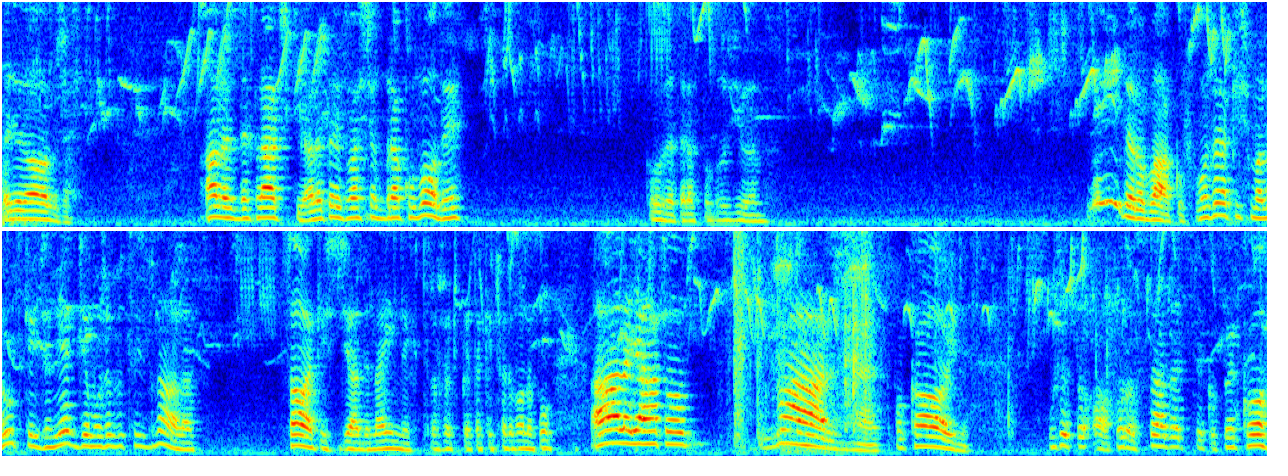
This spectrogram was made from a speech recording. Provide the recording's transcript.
będzie dobrze. Ale zdechlaczki, ale to jest właśnie od braku wody. Kurde, teraz pobrudziłem. Nie widzę robaków. Może jakieś malutkie, gdzie nie, gdzie może by coś znalazł. Są jakieś dziady na innych troszeczkę takie czerwone pół. Ale ja to ważne, spokojnie. Muszę to o, porozsadzać, cyku pyku.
